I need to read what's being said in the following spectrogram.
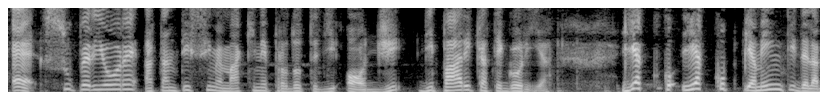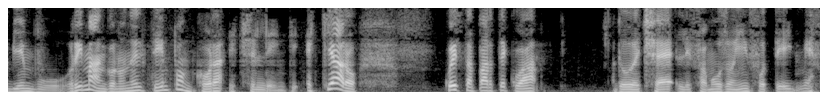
è superiore a tantissime macchine prodotte di oggi di pari categoria. Gli, acco- gli, accoppiamenti della BMW rimangono nel tempo ancora eccellenti. È chiaro, questa parte qua dove c'è il famoso infotainment.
